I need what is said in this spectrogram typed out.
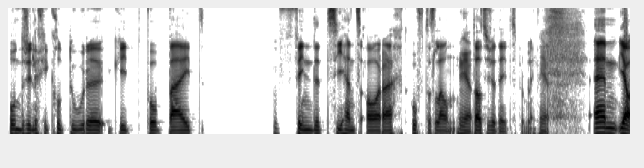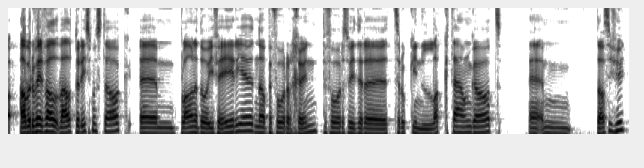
unterschiedliche Kulturen gibt, wo beide finden, sie haben das Anrecht auf das Land. Ja. Das ist ja dort das Problem. Ja. Ähm, ja, aber auf jeden Fall Welttourismustag. Ähm, planet eure Ferien, noch bevor ihr könnt, bevor es wieder äh, zurück in Lockdown geht. Ähm, das ist heute.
